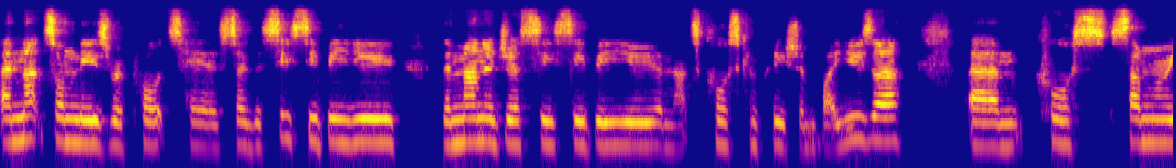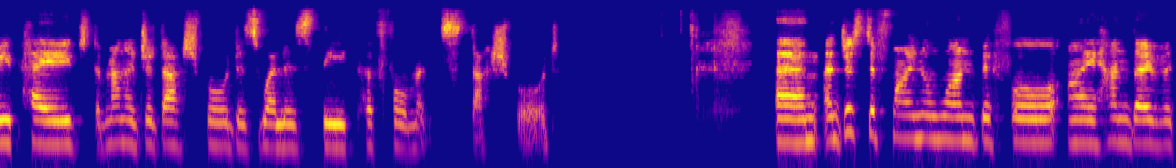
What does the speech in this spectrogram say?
and that's on these reports here. So the CCBU the manager CCBU, and that's course completion by user, um, course summary page, the manager dashboard, as well as the performance dashboard. Um, and just a final one before I hand over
